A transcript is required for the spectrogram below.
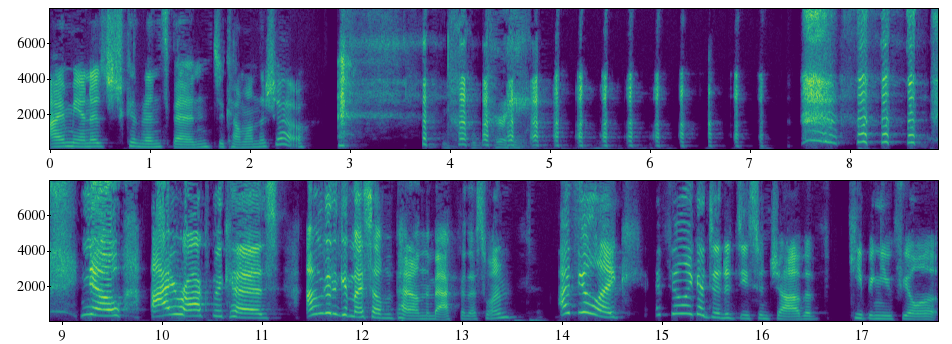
I managed to convince Ben to come on the show. Great. no, I rock because I'm going to give myself a pat on the back for this one. I feel like I feel like I did a decent job of keeping you feel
